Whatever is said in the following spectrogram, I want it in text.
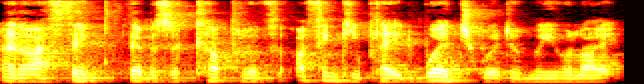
and I think there was a couple of I think he played Wedgwood, and we were like,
